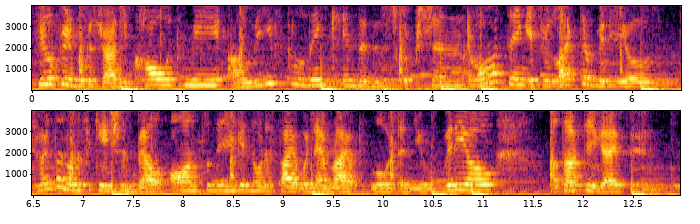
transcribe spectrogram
feel free to book a strategy call with me. I'll leave the link in the description. And one more thing, if you like the videos, turn the notification bell on so that you get notified whenever I upload a new video. I'll talk to you guys soon.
